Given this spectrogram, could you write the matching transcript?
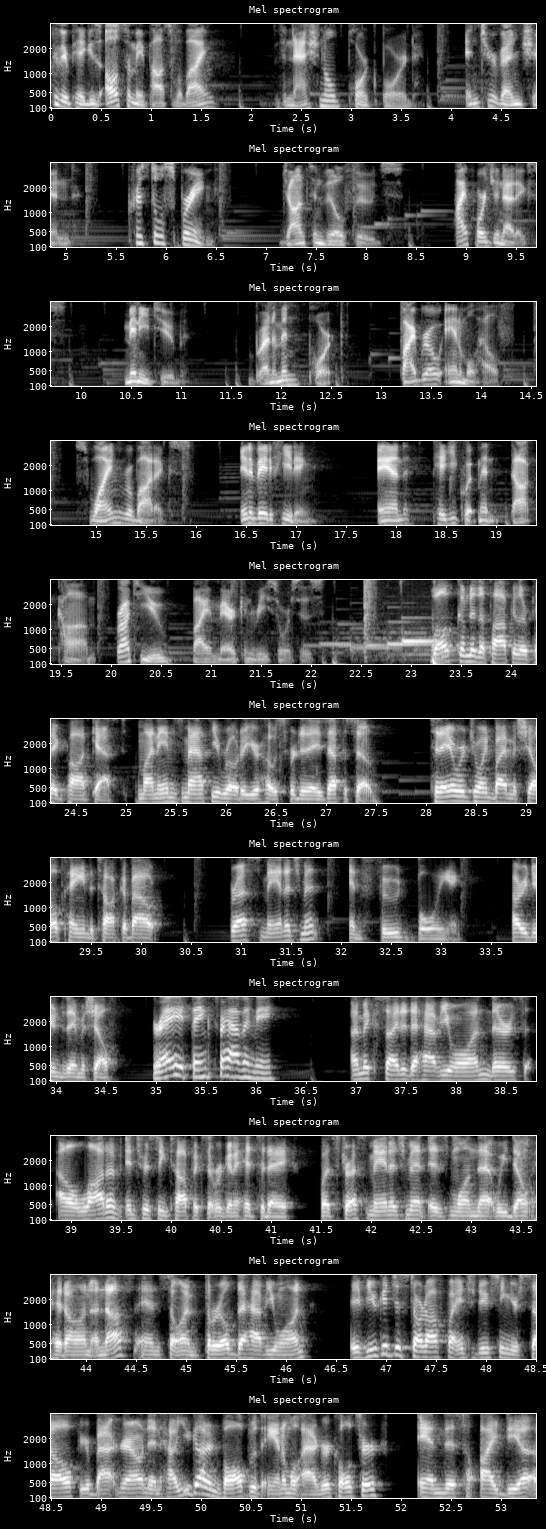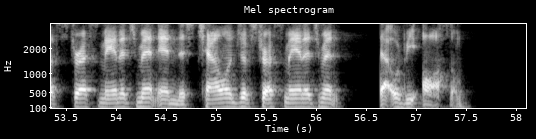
Popular Pig is also made possible by the National Pork Board, Intervention, Crystal Spring, Johnsonville Foods, Hypor Genetics, Minitube, Brenneman Pork, Phibro Animal Health, Swine Robotics, Innovative Heating, and PigEquipment.com. Brought to you by American Resources. Welcome to the Popular Pig Podcast. My name is Matthew Rhoda, your host for today's episode. Today we're joined by Michele Payn to talk about stress management and food bullying. How are you doing today, Michelle? Great. Thanks for having me. I'm excited to have you on. There's a lot of interesting topics that we're going to hit today, but stress management is one that we don't hit on enough. And so I'm thrilled to have you on. If you could just start off by introducing yourself, your background, and how you got involved with animal agriculture and this idea of stress management and this challenge of stress management, that would be awesome.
